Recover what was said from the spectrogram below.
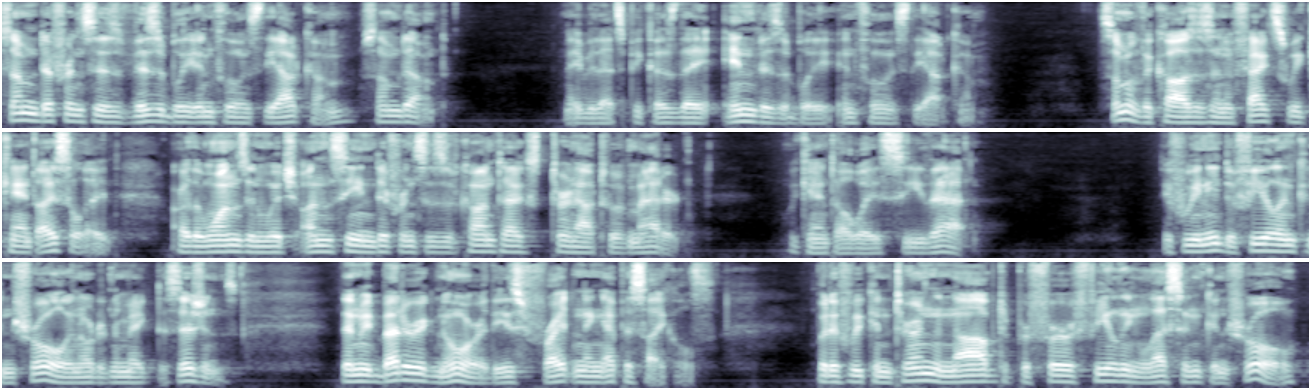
Some differences visibly influence the outcome, some don't. Maybe that's because they invisibly influence the outcome. Some of the causes and effects we can't isolate are the ones in which unseen differences of context turn out to have mattered. We can't always see that. If we need to feel in control in order to make decisions, then we'd better ignore these frightening epicycles. But if we can turn the knob to prefer feeling less in control,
